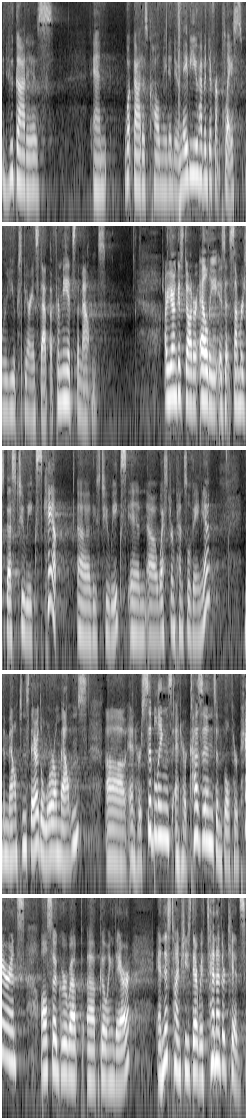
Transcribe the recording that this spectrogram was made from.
and who God is and what God has called me to do. Maybe you have a different place where you experience that, but for me, it's the mountains. Our youngest daughter, Ellie, is at Summer's Best Two Weeks camp uh, these two weeks in uh, western Pennsylvania. The mountains there, the Laurel Mountains, uh, and her siblings and her cousins and both her parents also grew up uh, going there. And this time she's there with 10 other kids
